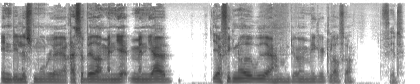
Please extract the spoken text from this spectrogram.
en lille smule øh, reserveret, men, jeg, men jeg, jeg fik noget ud af ham, det var jeg mega glad for. Fedt.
